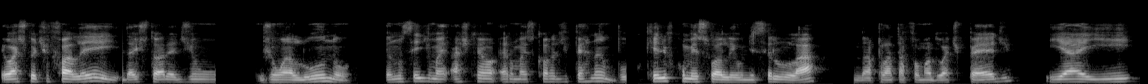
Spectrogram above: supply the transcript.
eu acho que eu te falei da história de um, de um aluno, eu não sei de mais, acho que é, era uma escola de Pernambuco, que ele começou a ler unicelular na plataforma do Wattpad, e aí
